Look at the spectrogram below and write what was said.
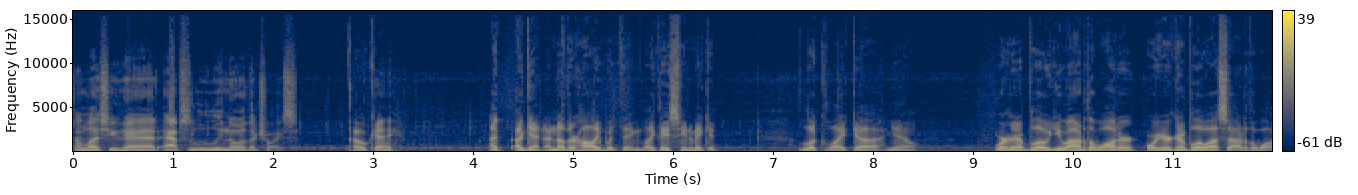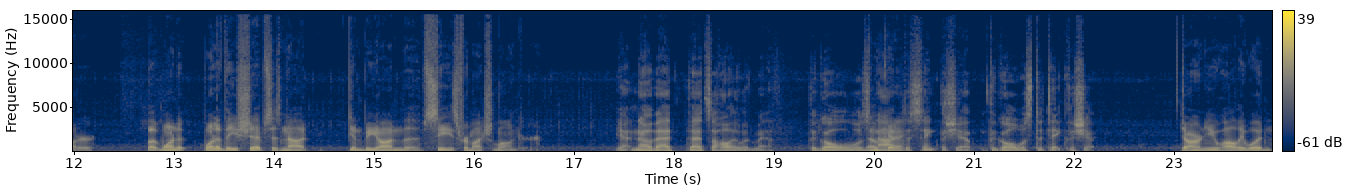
unless you had absolutely no other choice. Okay. I, again, another Hollywood thing. Like they seem to make it look like, uh, you know, we're gonna blow you out of the water, or you're gonna blow us out of the water. But one of, one of these ships is not gonna be on the seas for much longer. Yeah, no, that that's a Hollywood myth. The goal was Okay. not to sink the ship. The goal was to take the ship. Darn you, Hollywood.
